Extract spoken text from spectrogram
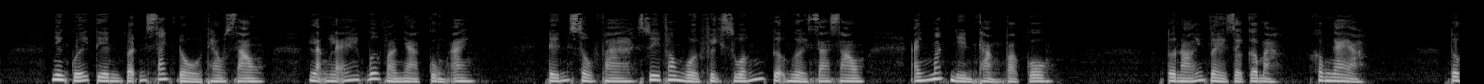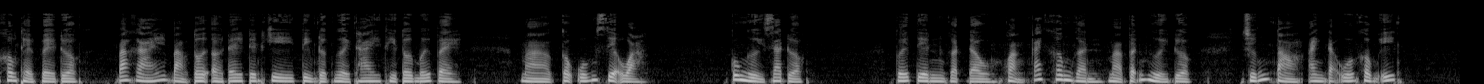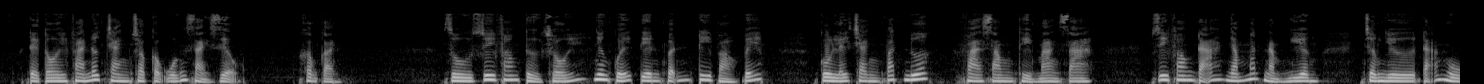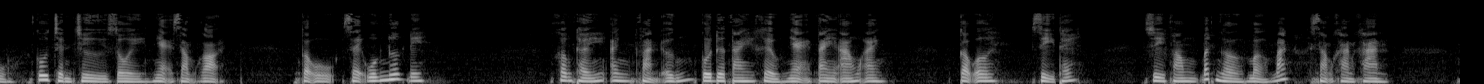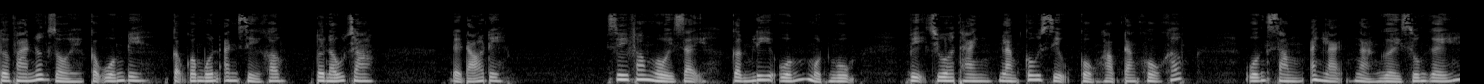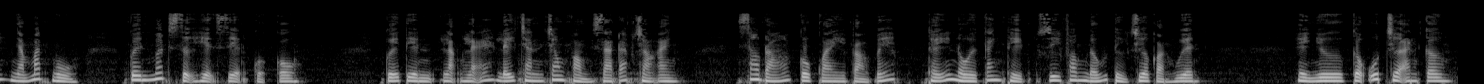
Nhưng Quế Tiên vẫn xách đồ theo sau, lặng lẽ bước vào nhà cùng anh. Đến sofa, Duy Phong ngồi phịch xuống tựa người ra sau, ánh mắt nhìn thẳng vào cô. Tôi nói về rồi cơ mà, không nghe à? Tôi không thể về được, bác gái bảo tôi ở đây đến khi tìm được người thay thì tôi mới về. Mà cậu uống rượu à? Cô ngửi ra được. Quế Tiên gật đầu khoảng cách không gần mà vẫn ngửi được, chứng tỏ anh đã uống không ít. Để tôi pha nước chanh cho cậu uống giải rượu. Không cần. Dù Duy Phong từ chối nhưng Quế Tiên vẫn đi vào bếp. Cô lấy chanh vắt nước, pha xong thì mang ra. Duy Phong đã nhắm mắt nằm nghiêng, trông như đã ngủ. Cô chần chừ rồi nhẹ giọng gọi. Cậu dậy uống nước đi. Không thấy anh phản ứng, cô đưa tay khều nhẹ tay áo anh. Cậu ơi, gì thế? Duy Phong bất ngờ mở mắt, giọng khàn khàn. Tôi pha nước rồi, cậu uống đi. Cậu có muốn ăn gì không? Tôi nấu cho. Để đó đi. Duy Phong ngồi dậy, cầm ly uống một ngụm. Vị chua thanh làm cô dịu cổ họng đang khô khốc. Uống xong anh lại ngả người xuống ghế nhắm mắt ngủ, quên mất sự hiện diện của cô. Quế Tiên lặng lẽ lấy chăn trong phòng ra đắp cho anh. Sau đó cô quay vào bếp, thấy nồi canh thịt Duy Phong nấu từ trưa còn nguyên. Hình như cậu út chưa ăn cơm.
